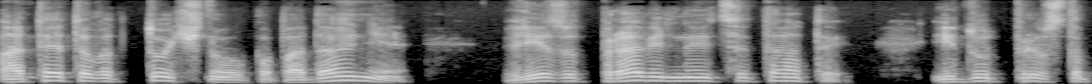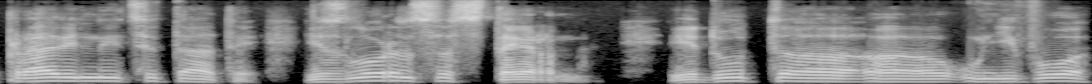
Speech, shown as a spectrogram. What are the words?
от этого точного попадания лезут правильные цитаты. Идут просто правильные цитаты из Лоренса Стерна. Идут а, а, у него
